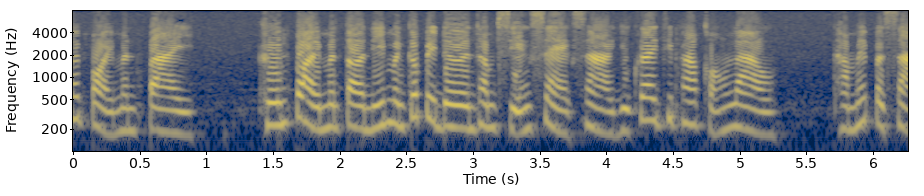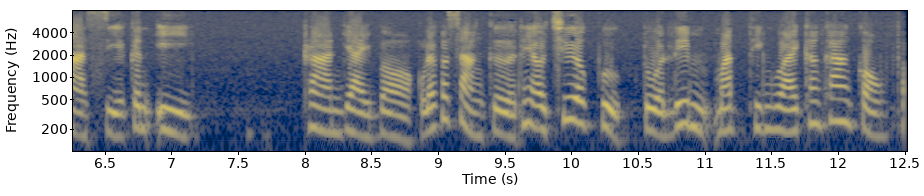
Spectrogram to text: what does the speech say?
ค่อยปล่อยมันไป คืนปล่อยมันตอนนี้มันก็ไปเดินทำเสียงแสกสากอยู่ใกล้ที่พักของเราทำให้ประสาทเสียกันอีก พรานใหญ่บอกแล้วก็สั่งเกิดให้เอาเชือกผูกตัวลิ่มมัดทิ้งไว้ข้างๆกองไฟ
